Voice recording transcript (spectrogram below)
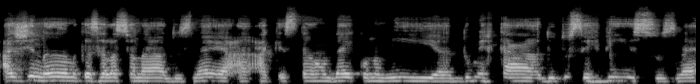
as dinâmicas relacionadas né, à, à questão da economia, do mercado, dos serviços, né,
